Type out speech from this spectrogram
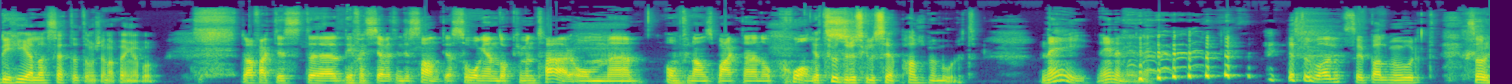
det är hela sättet de tjänar pengar på. Det, var faktiskt, eh, det är faktiskt jävligt intressant. Jag såg en dokumentär om, eh, om finansmarknaden och quants. Jag trodde du skulle säga Palmemordet. Nej, nej, nej, nej. nej. Jag så van att säga Palmemordet. Sorry.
